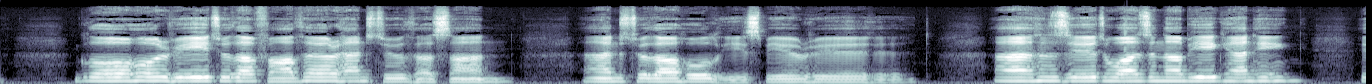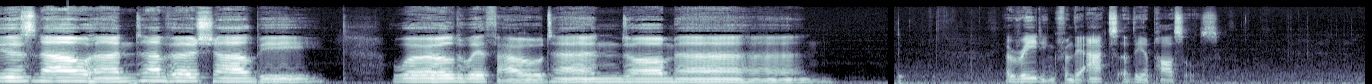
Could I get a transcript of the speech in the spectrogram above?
Glory to the Father and to the Son and to the Holy Spirit, as it was in the beginning, is now, and ever shall be, world without end. Amen. A reading from the Acts of the Apostles.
